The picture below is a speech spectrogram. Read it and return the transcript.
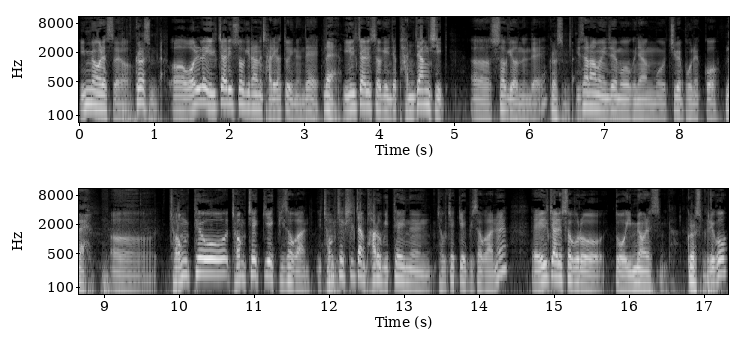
임명을 했어요. 그렇습니다. 어, 원래 일자리 수석이라는 자리가 또 있는데 네. 이 일자리 수석이 이제 반장식 어, 수석이었는데 그렇습니다. 이 사람은 이제 뭐 그냥 뭐 집에 보냈고 네. 어, 정태호 정책기획 비서관, 이 정책실장 바로 밑에 있는 정책기획 비서관을 일자리 수석으로 또 임명을 했습니다. 그렇습니다. 그리고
